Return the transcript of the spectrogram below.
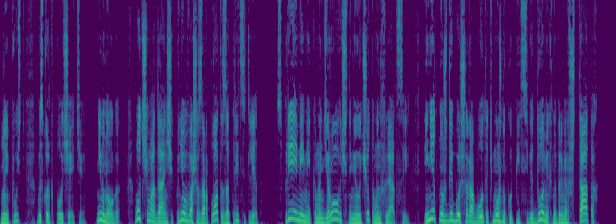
Ну и пусть. Вы сколько получаете? Немного. Вот чемоданчик, в нем ваша зарплата за 30 лет. С премиями, командировочными, учетом инфляции. И нет нужды больше работать, можно купить себе домик, например, в Штатах,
